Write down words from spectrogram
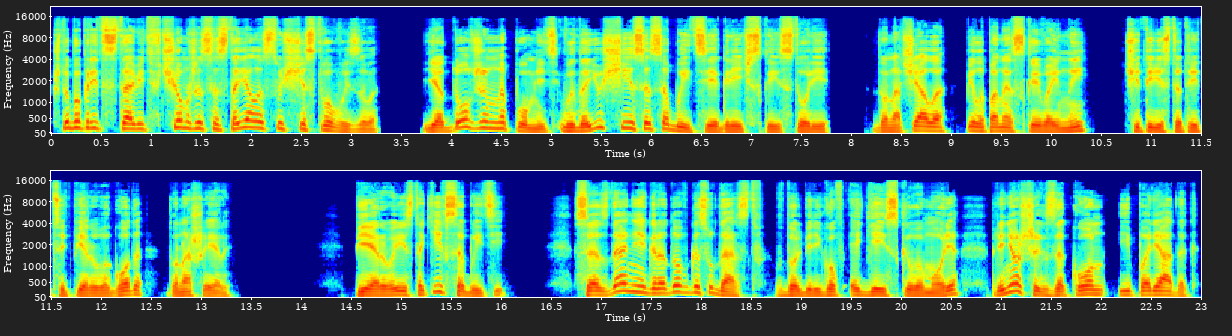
Чтобы представить, в чем же состояло существо вызова, я должен напомнить выдающиеся события греческой истории до начала Пелопонесской войны 431 года до нашей эры. Первое из таких событий – создание городов-государств вдоль берегов Эгейского моря, принесших закон и порядок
